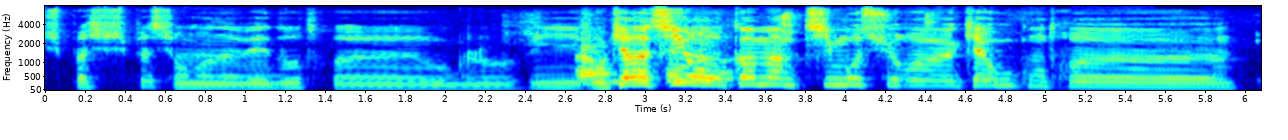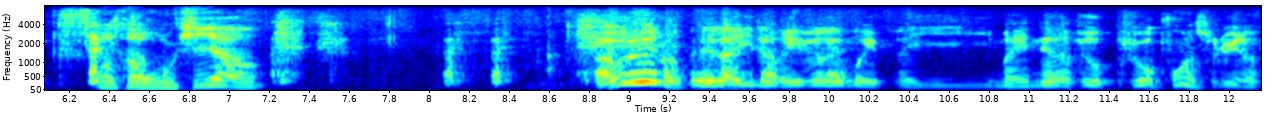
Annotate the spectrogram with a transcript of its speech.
Je sais pas, je sais pas si on en avait d'autres euh, au Glory. Ah, on Ok, en a si, on quand même un petit mot sur euh, K.O. contre, euh, contre. Rukia. hein. Ah oui, non, mais là, il arrivait, moi, il m'a- il m'a énervé au plus haut point, celui-là.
